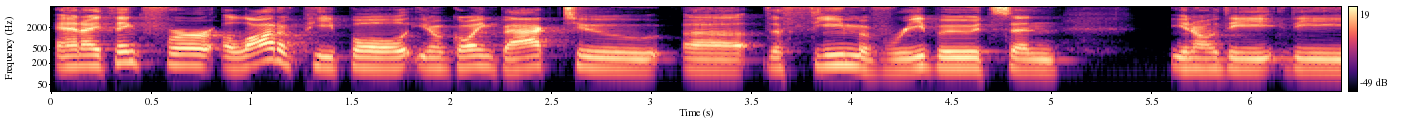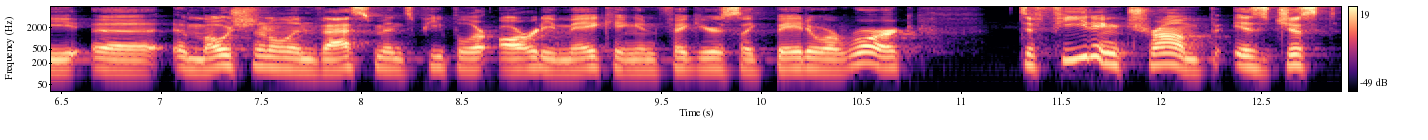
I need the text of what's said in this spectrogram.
And I think for a lot of people, you know, going back to uh, the theme of reboots and you know the the uh, emotional investments people are already making in figures like Beto O'Rourke, defeating Trump is just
